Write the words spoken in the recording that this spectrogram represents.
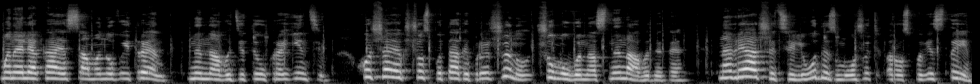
Мене лякає саме новий тренд ненавидіти українців. Хоча, якщо спитати причину, чому ви нас ненавидите, навряд чи ці люди зможуть розповісти.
